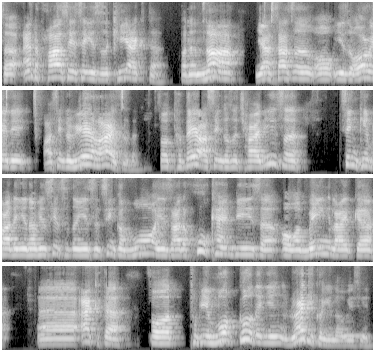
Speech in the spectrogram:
the enterprises is the key actor. But now, yes, that's uh, is already, I think, realized. So today, I think the Chinese uh, thinking about the innovation system is think more is that who can be the, our main like uh, uh, actor for to be more good in radical innovation,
